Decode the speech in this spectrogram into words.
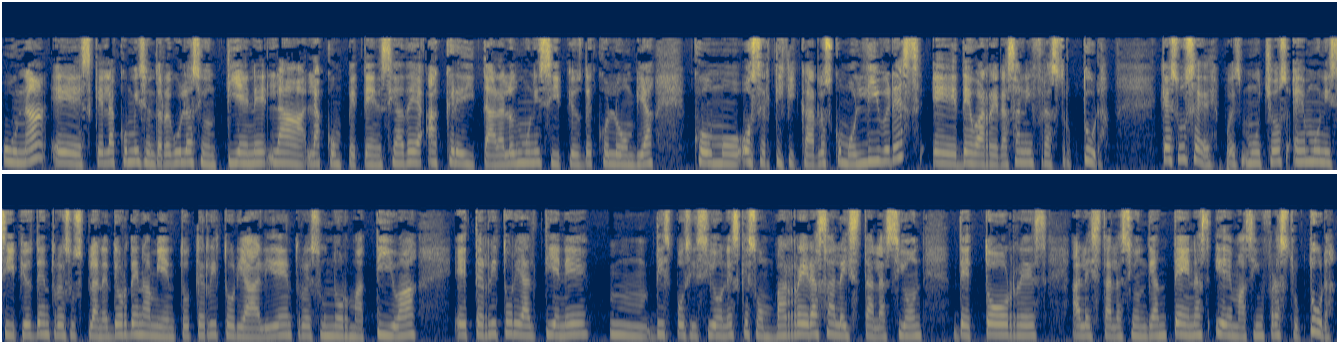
Una es que la Comisión de Regulación tiene la, la, competencia de acreditar a los municipios de Colombia como o certificarlos como libres eh, de barreras a la infraestructura. ¿Qué sucede? Pues muchos eh, municipios dentro de sus planes de ordenamiento territorial y dentro de su normativa eh, territorial tiene mm, disposiciones que son barreras a la instalación de torres, a la instalación de antenas y demás infraestructura.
